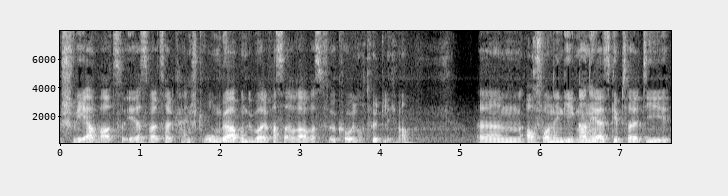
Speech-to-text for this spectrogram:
schwer war zuerst, weil es halt keinen Strom gab und überall Wasser war, was für Cole noch tödlich war. Ähm, auch von den Gegnern her, es gibt halt die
